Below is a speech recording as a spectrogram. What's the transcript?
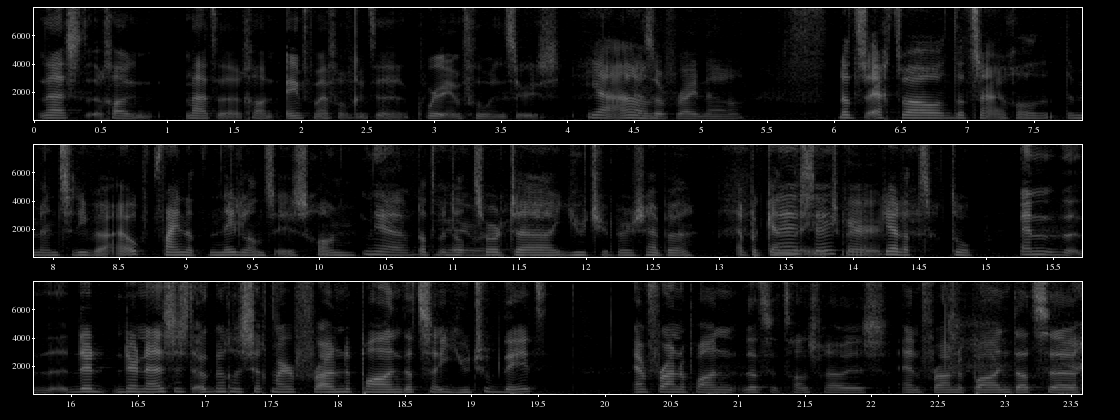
naast gewoon mate, gewoon een van mijn favoriete queer influencers Ja, as of right now. Dat is echt wel, dat zijn echt wel de mensen die we, ook fijn dat het Nederlands is, gewoon Ja. dat we dat soort eh, YouTubers hebben en bekende Nee, YouTubers. Ja, dat is top. En daarnaast is het ook nog eens zeg maar frowned upon dat ze YouTube deed. En frowned upon dat ze transvrouw is. En frowned upon dat ze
